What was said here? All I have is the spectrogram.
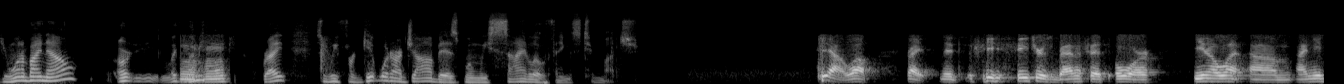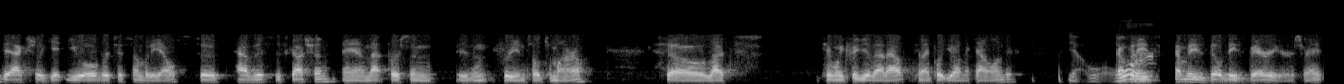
you want to buy now? Or like mm-hmm. let me mm-hmm. right? So we forget what our job is when we silo things too much. Yeah well right. It's features benefits or you know what? Um, I need to actually get you over to somebody else to have this discussion, and that person isn't free until tomorrow. So let's. Can we figure that out? Can I put you on the calendar? Yeah. Or, companies companies build these barriers, right?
